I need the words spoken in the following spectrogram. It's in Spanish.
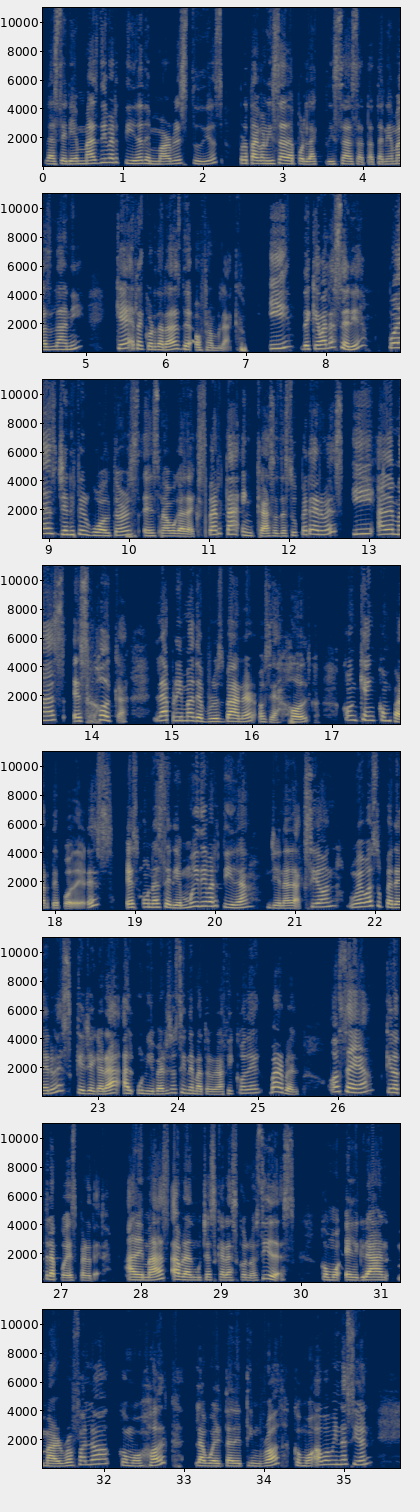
la serie más divertida de Marvel Studios, protagonizada por la actrizaza Tatiana Maslany, que recordarás de Orphan Black. ¿Y de qué va la serie? Pues Jennifer Walters es una abogada experta en casos de superhéroes y además es Hulka, la prima de Bruce Banner, o sea Hulk, con quien comparte poderes. Es una serie muy divertida, llena de acción, nuevos superhéroes que llegará al universo cinematográfico de Marvel, o sea que no te la puedes perder. Además, habrán muchas caras conocidas, como el gran Mark Ruffalo como Hulk, la vuelta de Tim Roth como Abominación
